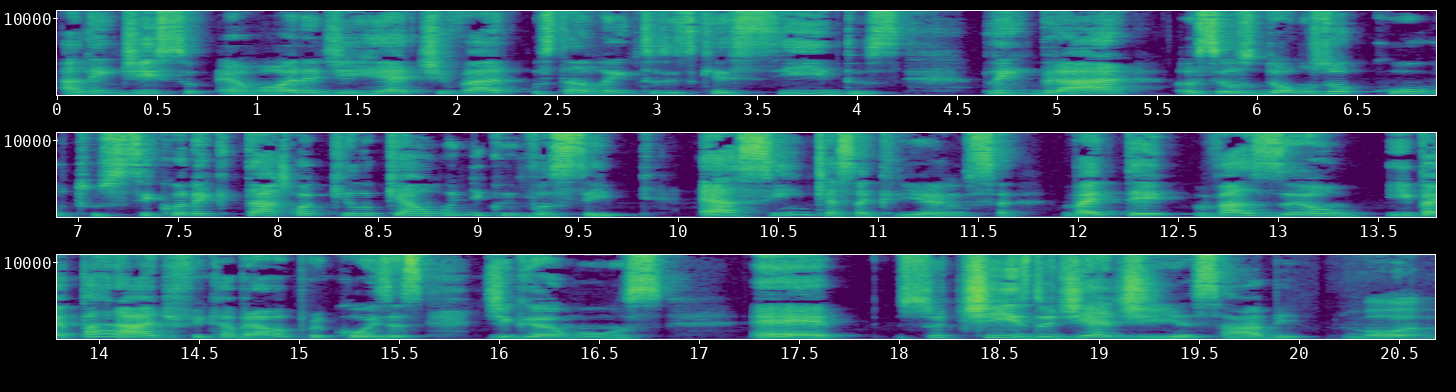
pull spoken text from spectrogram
Além disso, é uma hora de reativar os talentos esquecidos, lembrar os seus dons ocultos, se conectar com aquilo que é único em você. É assim que essa criança vai ter vazão e vai parar de ficar brava por coisas, digamos, é, sutis do dia a dia, sabe? Boa.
